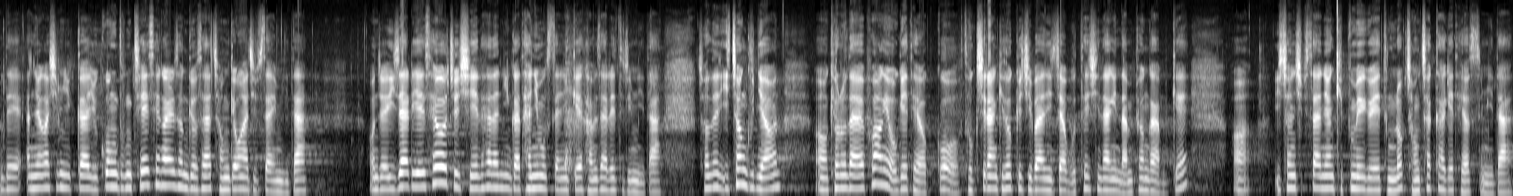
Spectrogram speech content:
네, 안녕하십니까. 육공동체 생활선교사 정경화 집사입니다. 먼저 이 자리에 세워주신 하나님과 담임 목사님께 감사를 드립니다. 저는 2009년 어, 결혼하여 포항에 오게 되었고 독실한 기독교 집안이자 모태신앙인 남편과 함께 어, 2014년 기쁨의 교회에 등록 정착하게 되었습니다.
